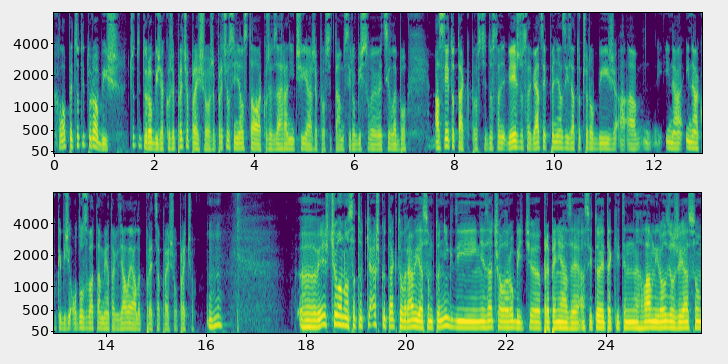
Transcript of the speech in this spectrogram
chlopec, co ty tu robíš? Čo ty tu robíš? Akože prečo prešiel? Že prečo si neostal akože v zahraničí a že proste tam si robíš svoje veci, lebo asi je to tak, proste dostane, vieš dostať viacej peňazí za to, čo robíš a, a iná, iná ako keby, že odozva tam a tak ďalej, ale predsa prešiel. Prečo? Uh-huh. Uh, vieš čo, ono sa to ťažko takto vraví, ja som to nikdy nezačal robiť uh, pre peniaze, asi to je taký ten hlavný rozdiel, že ja som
